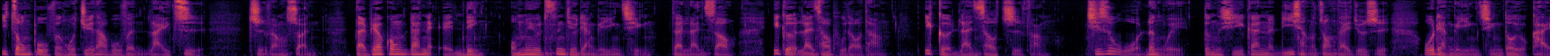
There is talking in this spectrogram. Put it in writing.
一中部分或绝大部分来自脂肪酸。代表公单的 ending，，我们有甚至有两个引擎在燃烧，一个燃烧葡萄糖，一个燃烧脂肪。其实我认为，登西干的理想的状态就是我两个引擎都有开，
